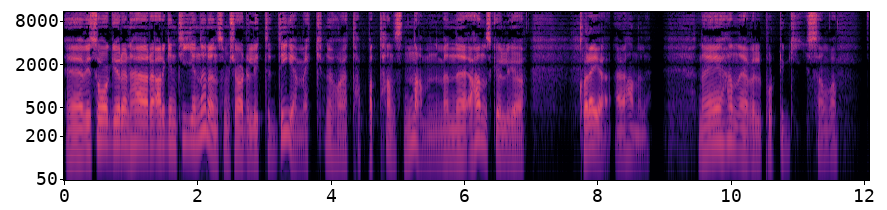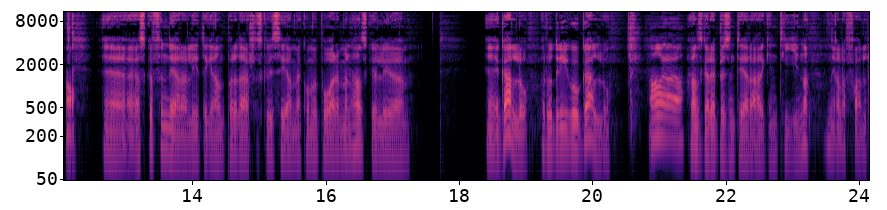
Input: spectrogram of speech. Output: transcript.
Eh, vi såg ju den här argentinaren som körde lite DMEC. Nu har jag tappat hans namn men eh, han skulle ju Korea, är det han eller? Nej, han är väl portugis han va? Ja. Eh, jag ska fundera lite grann på det där så ska vi se om jag kommer på det. Men han skulle ju Gallo, Rodrigo Gallo. Ja, ja, ja. Han ska representera Argentina i alla fall.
